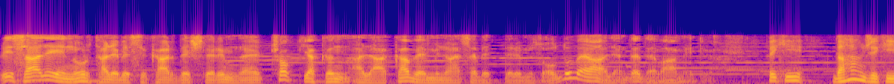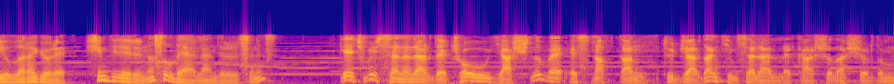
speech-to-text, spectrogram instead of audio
Risale-i Nur talebesi kardeşlerimle çok yakın alaka ve münasebetlerimiz oldu ve halen de devam ediyor. Peki daha önceki yıllara göre şimdileri nasıl değerlendirirsiniz? Geçmiş senelerde çoğu yaşlı ve esnaftan, tüccardan kimselerle karşılaşırdım.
